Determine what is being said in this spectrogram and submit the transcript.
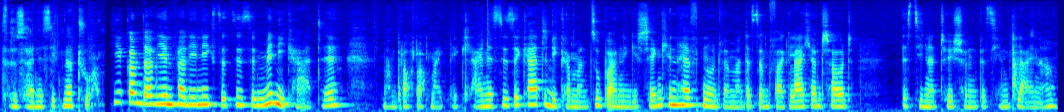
für seine Signatur. Hier kommt auf jeden Fall die nächste süße Minikarte. Man braucht auch mal eine kleine süße Karte, die kann man super an den Geschenkchen heften und wenn man das im Vergleich anschaut, ist die natürlich schon ein bisschen kleiner.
